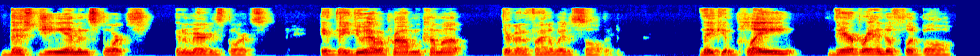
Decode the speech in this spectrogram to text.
Best GM in sports, in American sports. If they do have a problem come up, they're going to find a way to solve it. They can play their brand of football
